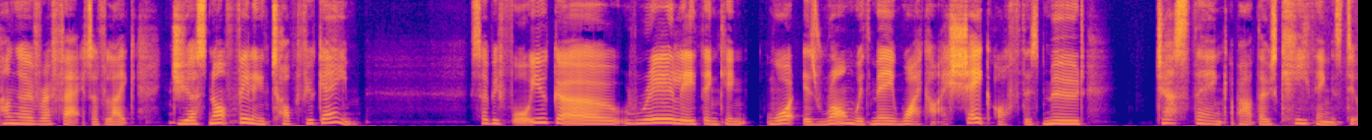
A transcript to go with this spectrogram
hungover effect of like just not feeling top of your game. So before you go really thinking, what is wrong with me? Why can't I shake off this mood? Just think about those key things. Do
